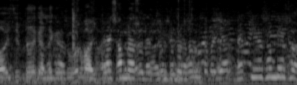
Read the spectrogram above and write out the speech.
ওই শিপটা খেলে কিন্তু ভাই সামনে আসো আসো নেট নিয়ে সামনে আসো।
